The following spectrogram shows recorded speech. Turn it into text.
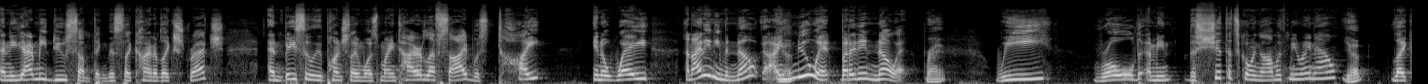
And he had me do something, this like kind of like stretch. And basically the punchline was my entire left side was tight in a way and I didn't even know. I Yep. knew it, but I didn't know it. right. We rolled, I mean, the shit that's going on with me right now. Yep. Like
